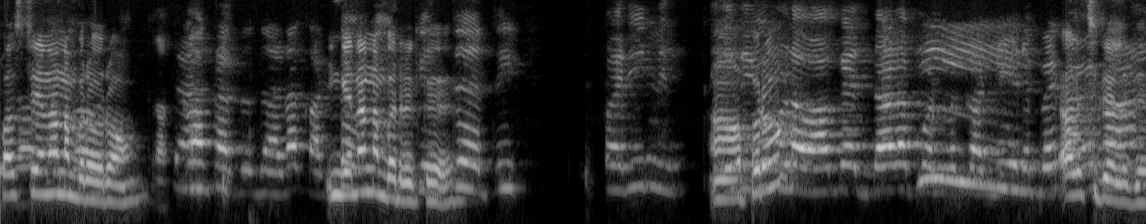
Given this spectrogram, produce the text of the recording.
first என்ன நம்பர் வரும்? இங்க என்ன நம்பர் இருக்கு? ஆ, அப்புறம்? அழைச்சிட்டு எழுது.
